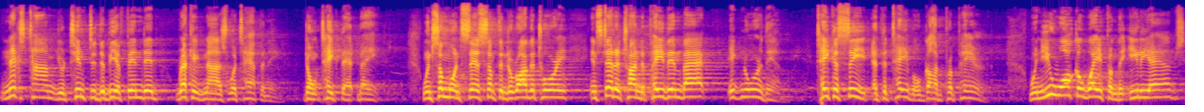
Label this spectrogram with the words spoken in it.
Next time you're tempted to be offended, recognize what's happening. Don't take that bait. When someone says something derogatory, instead of trying to pay them back, ignore them. Take a seat at the table God prepared. When you walk away from the Eliabs,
